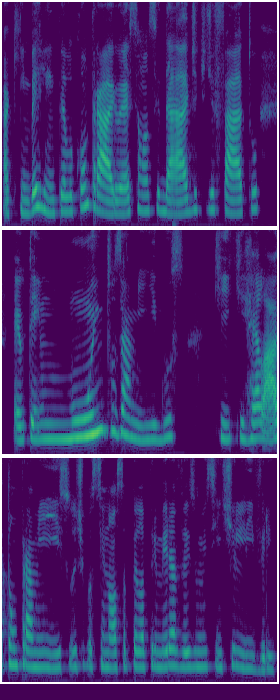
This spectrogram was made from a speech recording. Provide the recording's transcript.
aqui em Berlim, pelo contrário, essa é uma cidade que, de fato, eu tenho muitos amigos que, que relatam para mim isso, do tipo assim, nossa, pela primeira vez eu me senti livre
